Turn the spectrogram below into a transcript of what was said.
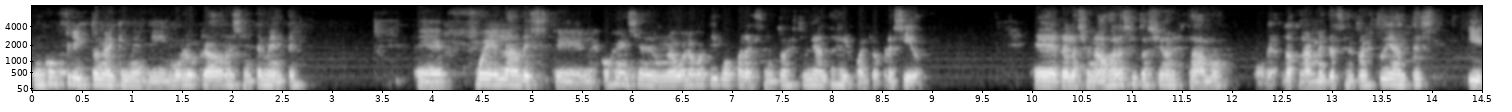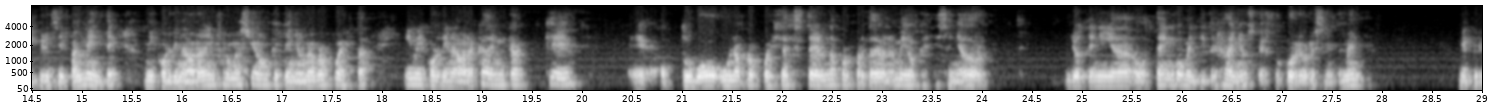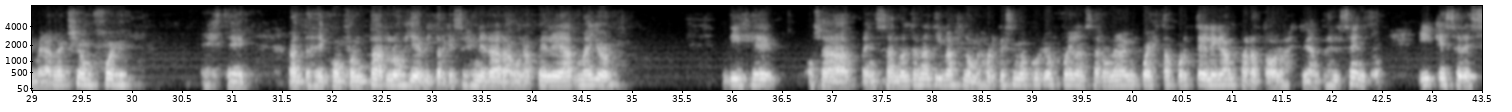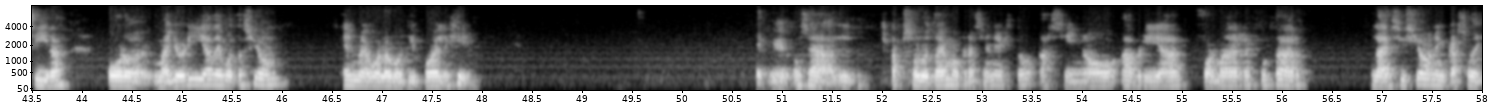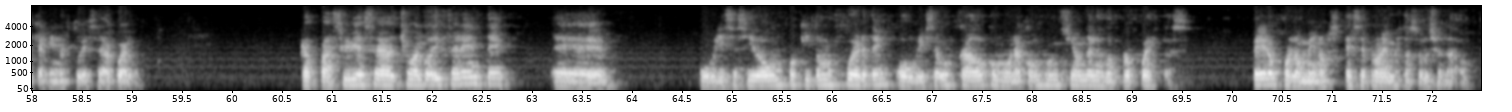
un conflicto en el que me vi involucrado recientemente eh, fue eh, la escogencia de un nuevo logotipo para el centro de estudiantes el cual yo presido. Eh, relacionados a la situación estábamos naturalmente el centro de estudiantes y principalmente mi coordinadora de información que tenía una propuesta y mi coordinadora académica que obtuvo una propuesta externa por parte de un amigo que es diseñador. Yo tenía o tengo 23 años, esto ocurrió recientemente mi primera reacción fue, este, antes de confrontarlos y evitar que se generara una pelea mayor, dije, o sea, pensando alternativas, lo mejor que se me ocurrió fue lanzar una encuesta por Telegram para todos los estudiantes del centro y que se decida por mayoría de votación el nuevo logotipo a elegir. Eh, o sea, absoluta democracia en esto, así no habría forma de refutar la decisión en caso de que alguien no estuviese de acuerdo. Capaz si hubiese hecho algo diferente, eh, hubiese sido un poquito más fuerte o hubiese buscado como una conjunción de las dos propuestas, pero por lo menos ese problema está solucionado.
